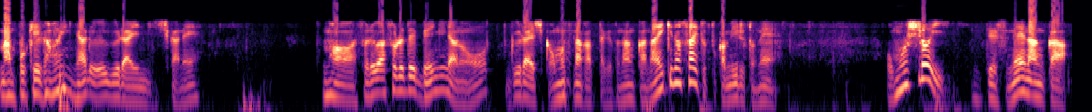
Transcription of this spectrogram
万歩計代わりになるぐらいにしかね、まあ、それはそれで便利なの？ぐらいしか思ってなかったけど、なんかナイキのサイトとか見るとね、面白いですね、なんか。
